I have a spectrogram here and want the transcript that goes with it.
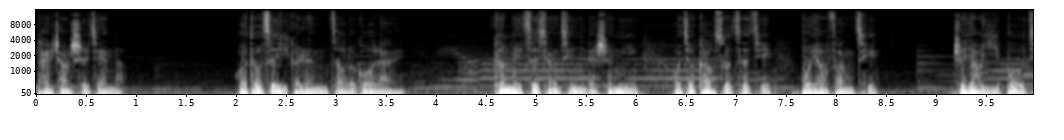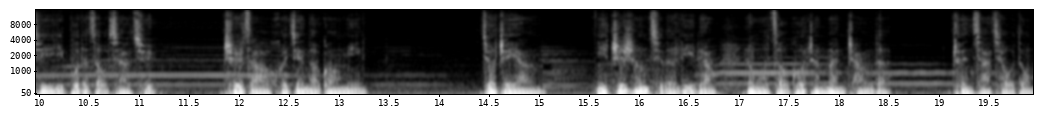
太长时间了。我独自一个人走了过来，可每次想起你的身影，我就告诉自己不要放弃，只要一步接一步的走下去，迟早会见到光明。就这样，你支撑起的力量让我走过这漫长的春夏秋冬。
